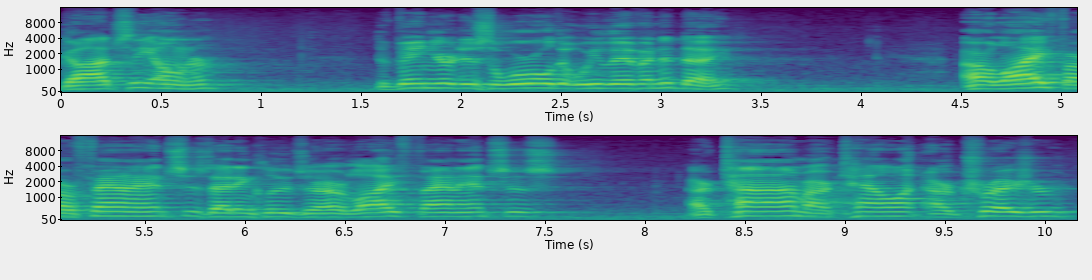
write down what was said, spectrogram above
God's the owner, the vineyard is the world that we live in today. Our life, our finances, that includes our life, finances, our time, our talent, our treasure,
